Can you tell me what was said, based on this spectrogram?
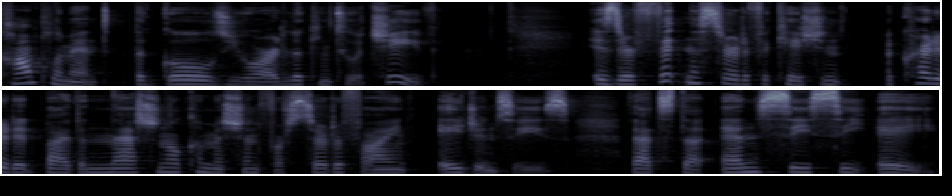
complement the goals you are looking to achieve? Is their fitness certification accredited by the National Commission for Certifying Agencies. That's the NCCA,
